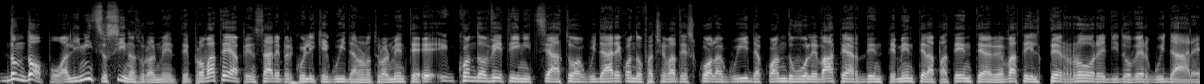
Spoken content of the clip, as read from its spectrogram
non dopo, all'inizio sì, naturalmente. Provate a pensare per quelli che guidano, naturalmente, eh, quando avete iniziato a guidare, quando facevate scuola guida, quando volevate ardentemente la patente avevate il terrore di dover guidare.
